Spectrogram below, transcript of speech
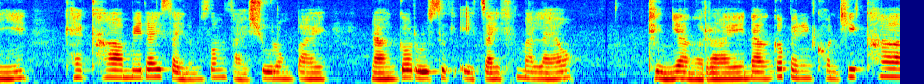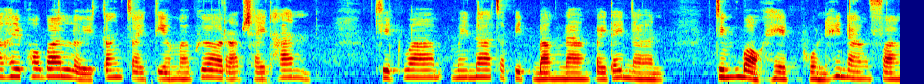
นี้แค่ข้าไม่ได้ใส่น้ำส้มสายชูลงไป นางก็รู้สึกเอะใจขึ้นมาแล้ว ถึงอย่างไรนางก็เป็นคนที่ข้าให้พ่อบ้านเลยตั้งใจเตรียมมาเพื่อรับใช้ท่าน คิดว่าไม่น่าจะปิดบังนางไปได้นาน จึงบอกเหตุผลให้นางฟัง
